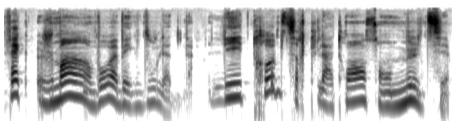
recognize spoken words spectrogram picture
Fait que je m'en vais avec vous là-dedans. Les troubles circulatoires sont multiples.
